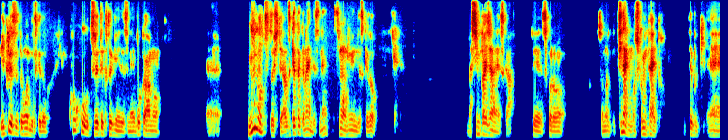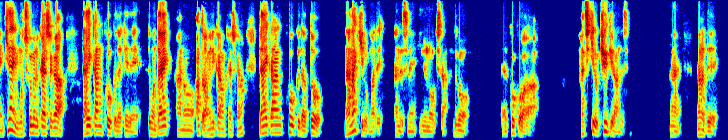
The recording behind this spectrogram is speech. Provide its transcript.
びっくりすると思うんですけど、ココを連れていくときにですね、僕はあの、えー、荷物として預けたくないんですね。妻も言うんですけど、まあ、心配じゃないですか。で、そこの、その、機内に持ち込みたいと。でも、えー、機内に持ち込める会社が、大韓航空だけで、でも大、あの、あとアメリカの会社かな？大韓航空だと7キロまでなんですね、犬の大きさ。でも、えここは8キロ、9キロなんですよ。はい。なので、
